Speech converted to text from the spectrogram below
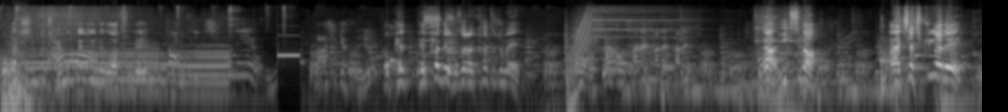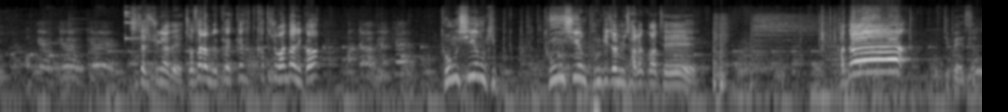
뭔가 지분 잘못되고 있는 것 같은데 무슨 신분이 아시겠어요? 어, 배, 배 탄대요 저 사람 카트 좀 해 어, 잘, 어 잘해 잘해 잘해. 야 익스다 아 진짜 집중해야 돼 오케이 오케이 오케이. 진짜 집중해야 돼 저 사람들 카, 카, 카트 좀 한다니까 아 내가 밀게. 동시응 기, 동시응 분기점이 잘할 것 같아 간다 디펜스.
